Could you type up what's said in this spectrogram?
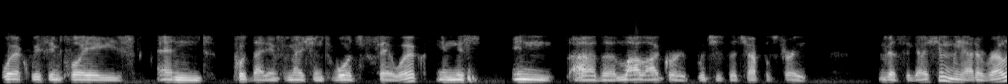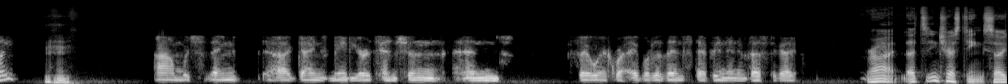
work with employees and put that information towards Fair Work in this in uh, the Lala group, which is the Chapel Street investigation. We had a rally Mhm. um, which then uh, gained media attention, and Fair Work were able to then step in and investigate. Right, that's interesting. So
